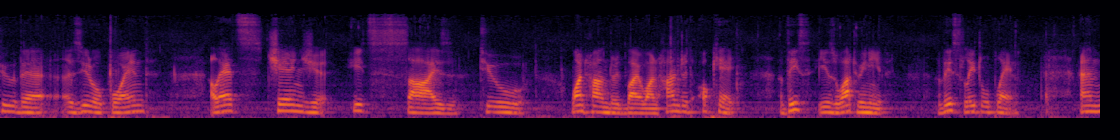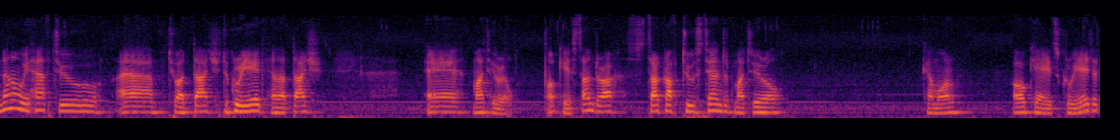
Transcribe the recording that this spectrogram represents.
to the uh, zero point. Let's change its size to 100 by 100. Okay, this is what we need, this little plane. And now we have to uh, to attach, to create and attach a material. Okay, standard StarCraft 2 standard material. Come on. Okay, it's created.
